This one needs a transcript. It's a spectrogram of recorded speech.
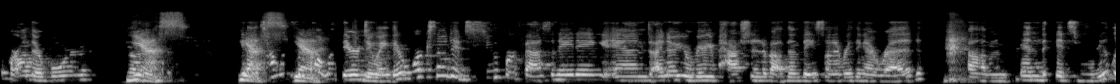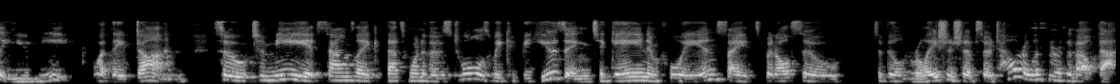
or on their board yes yeah, yes. Tell us yeah. about what they're doing. Their work sounded super fascinating. And I know you're very passionate about them based on everything I read. Um, and it's really unique what they've done. So to me, it sounds like that's one of those tools we could be using to gain employee insights, but also to build relationships. So tell our listeners about that.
